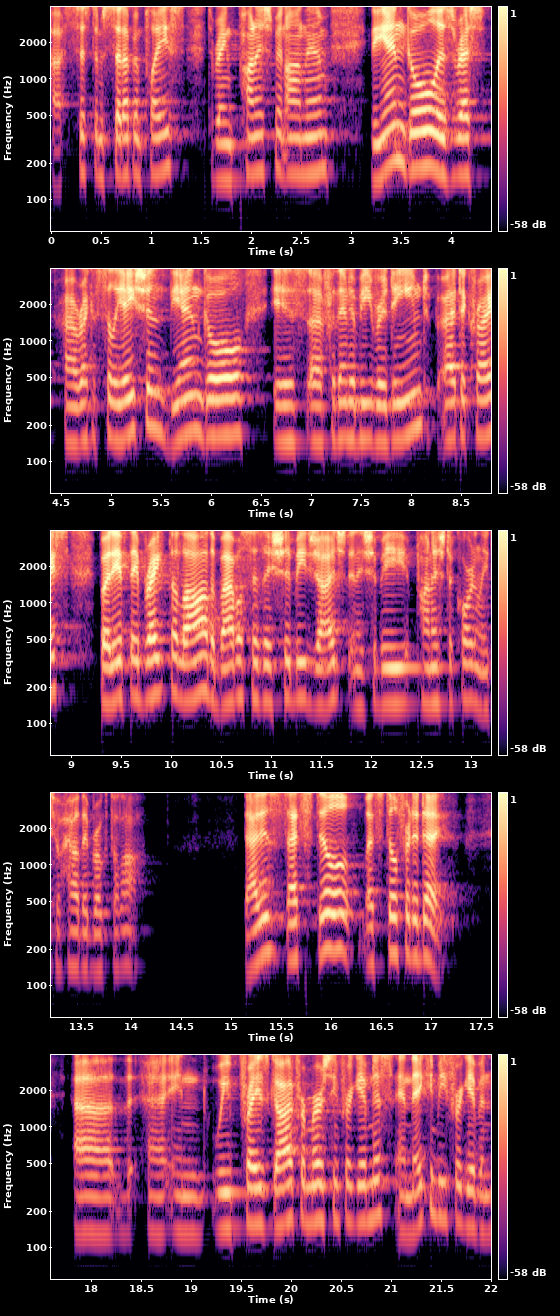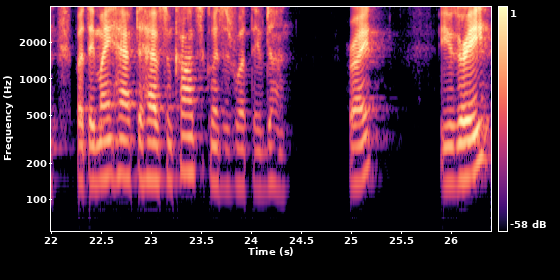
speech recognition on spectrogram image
a system set up in place to bring punishment on them. The end goal is res- uh, reconciliation. The end goal is uh, for them to be redeemed back to Christ. But if they break the law, the Bible says they should be judged and they should be punished accordingly to how they broke the law. That is that's still that's still for today. Uh, uh, and we praise God for mercy and forgiveness, and they can be forgiven, but they might have to have some consequences for what they've done. Right? You agree?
